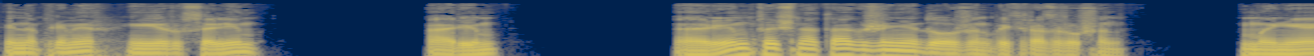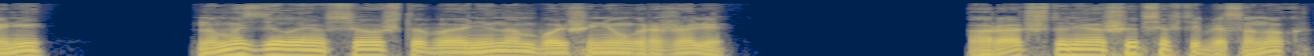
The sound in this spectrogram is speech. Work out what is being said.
и, например, Иерусалим. А Рим? Рим точно так же не должен быть разрушен. Мы не они, но мы сделаем все, чтобы они нам больше не угрожали». «Рад, что не ошибся в тебе, сынок»,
